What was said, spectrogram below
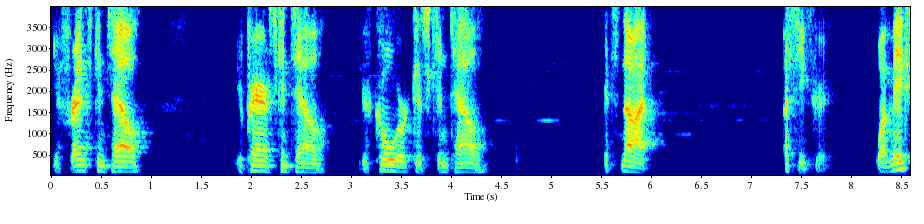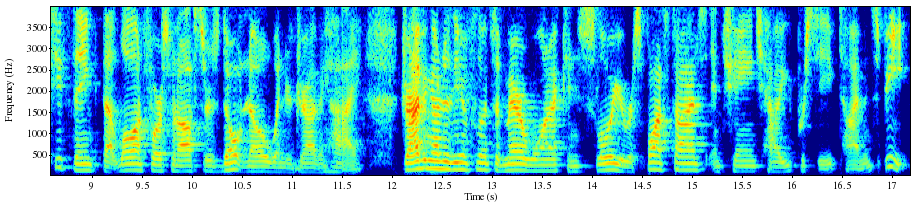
Your friends can tell, your parents can tell, your coworkers can tell. It's not a secret. What makes you think that law enforcement officers don't know when you're driving high? Driving under the influence of marijuana can slow your response times and change how you perceive time and speed.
